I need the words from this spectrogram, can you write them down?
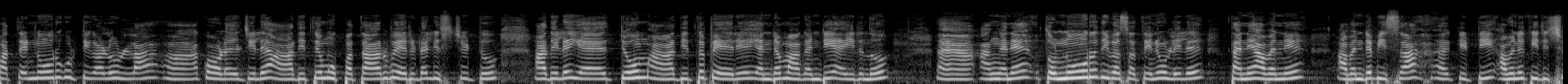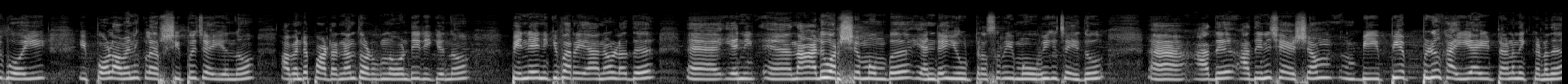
പത്തെണ്ണൂറ് കുട്ടികളുള്ള ആ കോളേജിൽ ആദ്യത്തെ മുപ്പത്താറ് പേരുടെ ലിസ്റ്റ് ഇട്ടു. അതിൽ ഏറ്റവും ആദ്യത്തെ പേര് എന്റെ മകന്റെ ആയിരുന്നു. അങ്ങനെ തൊണ്ണൂറ് ദിവസത്തിനുള്ളിൽ തന്നെ അവന് അവന്റെ വിസ കിട്ടി. അവന് തിരിച്ചു പോയി. ഇപ്പോൾ അവൻ ക്ലർഷിപ്പ് ചെയ്യുന്നു. അവന്റെ പഠനം തുടർന്നുകൊണ്ടിരിക്കുന്നു. പിന്നെ എനിക്ക് പറയാനുള്ളത് എനി നാല് വർഷം മുമ്പ് എന്റെ യൂട്രസ് റിമൂവ് ചെയ്തു. അത് അതിന് ശേഷം ബി പി എപ്പോഴും ഹൈ ആയിട്ടാണ് നിൽക്കുന്നത്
